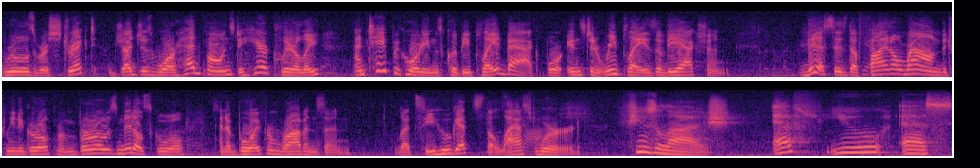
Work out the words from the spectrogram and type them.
Rules were strict, judges wore headphones to hear clearly, and tape recordings could be played back for instant replays of the action. This is the final round between a girl from Burroughs Middle School and a boy from Robinson. Let's see who gets the last word. Fuselage. F U S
